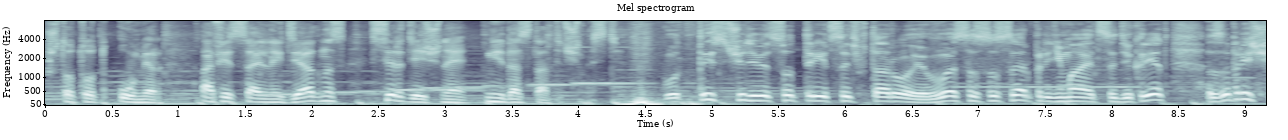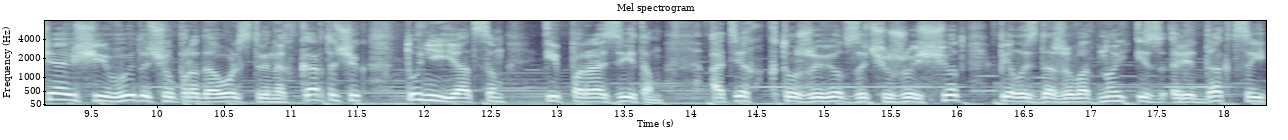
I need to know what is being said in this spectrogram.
что тот умер. Официальный диагноз – сердечная недостаточность. Год 1932. В СССР принимается декрет, запрещающий выдачу продовольственных карточек тунеядцам и паразитам. А тех, кто живет за чужой счет, пелось даже в одной из редакций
